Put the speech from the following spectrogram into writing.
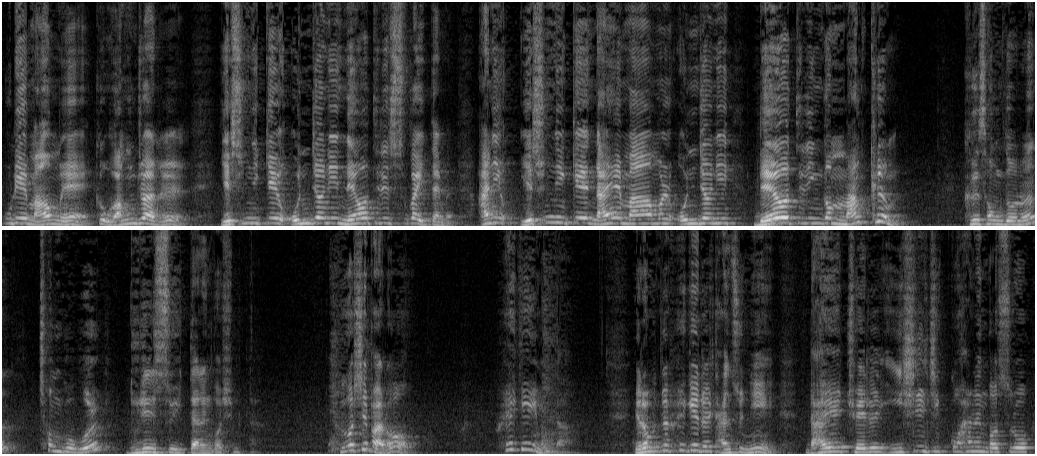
우리의 마음에 그 왕좌를 예수님께 온전히 내어드릴 수가 있다면 아니 예수님께 나의 마음을 온전히 내어드린 것만큼 그 성도는 천국을 누릴 수 있다는 것입니다. 그것이 바로 회개입니다. 여러분들 회개를 단순히 나의 죄를 이실짓고 하는 것으로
